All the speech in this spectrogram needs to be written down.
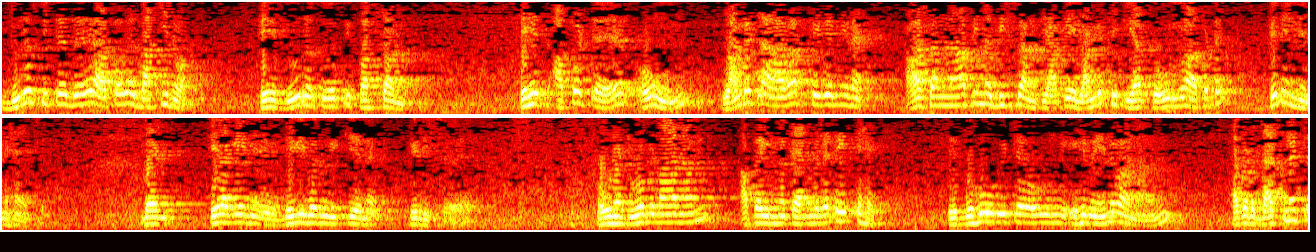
දුර සිටද අපව දකිනවා. ඒ දුරතෝපි පස්සන්. එහෙත් අපට ඔවුන් ළඟට ආවත් පෙගෙන්නේ නැහැ. ආසන්නාපින දිස්සන්ති අපේ ළඟ සිටියත් ඔවුන්ව අපට පෙනෙන්නේ නැහැ. දැන් ඒ වගේ දෙවිවරු කියන පිරිස වුණට උවමනා නම් අප ඉන්න තැන්වලට එන්න හැකියි. ඒ බොහෝ විට වුන් එහෙම එනවා නම් අපට දක්නට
